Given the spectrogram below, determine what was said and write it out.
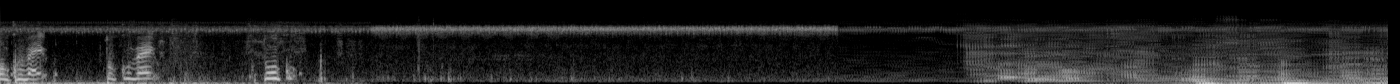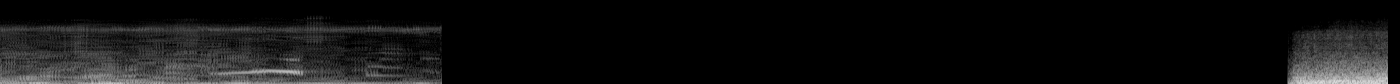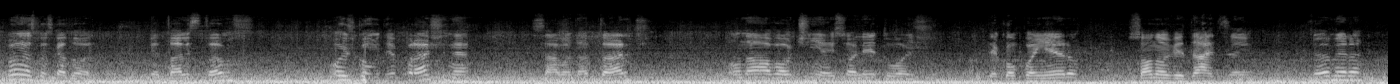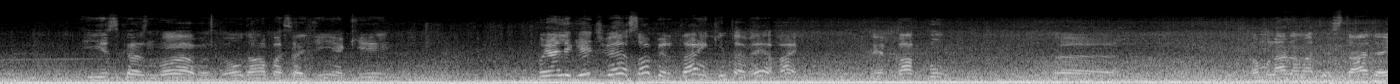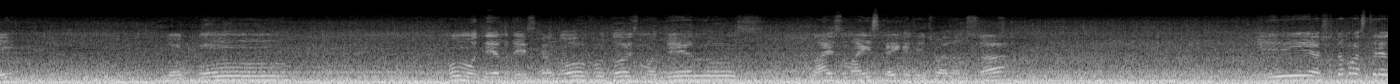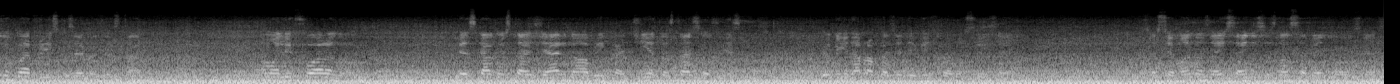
Toco, velho. Toco, velho. Toco. Buenas pescadores, tal estamos? Hoje como de praxe, né? Sábado à tarde. Vamos dar uma voltinha aí solito hoje De companheiro, só novidades aí. Câmera e iscas novas. Vamos dar uma passadinha aqui. Foi alligator velho, é só apertar em quinta velha, vai. É papum uh, Vamos lá dar uma testada aí. Tô com um modelo de isca novo, dois modelos, mais uma isca aí que a gente vai lançar. E acho que tem umas três ou quatro iscas aí pra testar. Vamos ali fora no pescar com o estagiário, dar uma brincadinha, testar essas iscas. Ver o que dá pra fazer de vídeo pra vocês aí. Essas semanas aí saindo esses lançamentos pra vocês.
